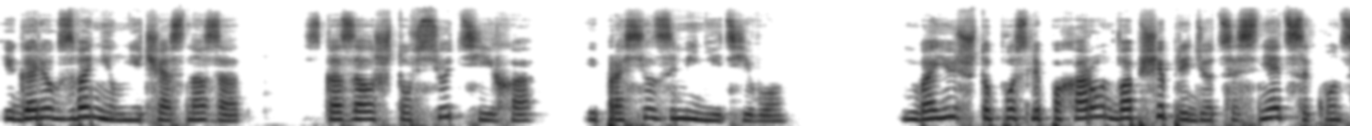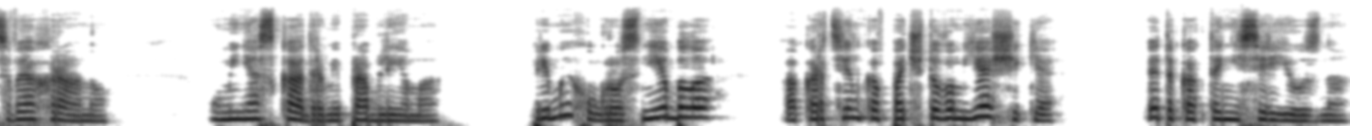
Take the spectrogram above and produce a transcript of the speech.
Игорек звонил мне час назад. Сказал, что все тихо, и просил заменить его. Боюсь, что после похорон вообще придется снять с Иконцевой охрану. У меня с кадрами проблема. Прямых угроз не было, а картинка в почтовом ящике — это как-то несерьезно.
